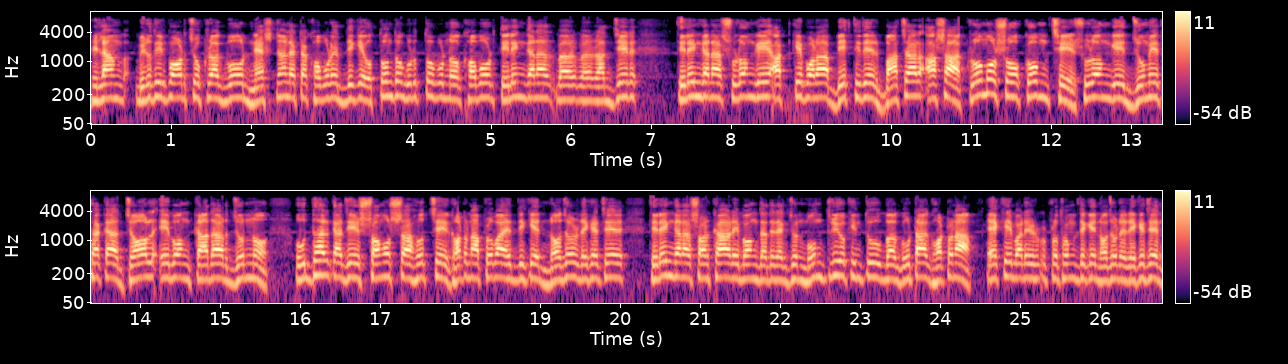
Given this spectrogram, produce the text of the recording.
ফিরলাম বিরতির পর চোখ রাখব। ন্যাশনাল একটা খবরের দিকে অত্যন্ত গুরুত্বপূর্ণ খবর। বা, রাজ্যের তেলেঙ্গানার সুরঙ্গে আটকে পড়া ব্যক্তিদের বাঁচার আশা ক্রমশ কমছে। সুরঙ্গে জমে থাকা জল এবং কাদার জন্য উদ্ধার কাজে সমস্যা হচ্ছে। ঘটনা প্রবাহের দিকে নজর রেখেছে তেলেঙ্গানা সরকার এবং তাদের একজন মন্ত্রীও কিন্তু গোটা ঘটনা একেবারে প্রথম থেকে নজরে রেখেছেন।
